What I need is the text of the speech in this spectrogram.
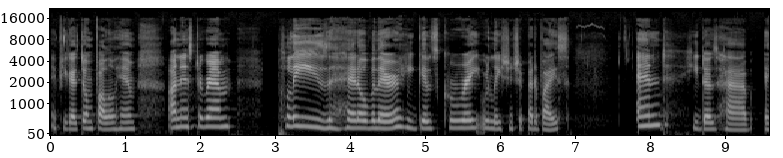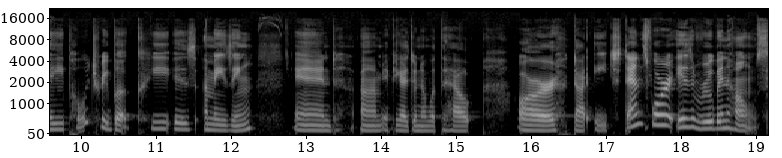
If you guys don't follow him on Instagram, please head over there. He gives great relationship advice. And he does have a poetry book. He is amazing. And um, if you guys don't know what the hell R.H stands for is Ruben Holmes.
